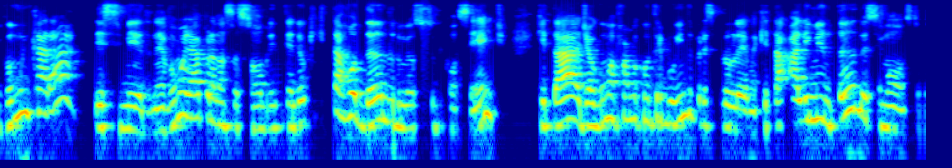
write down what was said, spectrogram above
E vamos encarar esse medo, né? Vamos olhar para nossa sombra, entender o que está rodando no meu subconsciente, que está de alguma forma contribuindo para esse problema, que está alimentando esse monstro,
